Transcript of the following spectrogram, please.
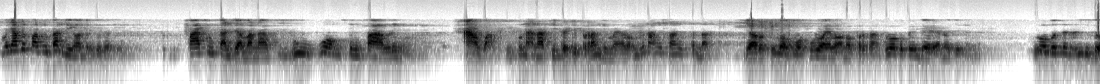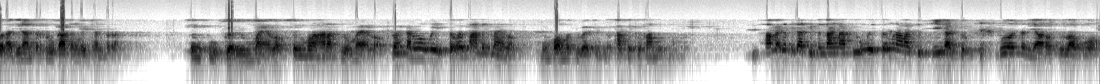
Menyangkut pasukan di ngotot gitu. Pasukan zaman Nabi, wong sing paling awam. Iku nak Nabi bagi perang di melok, itu nangis-nangis benar. Ya Rasulullah, kulo elok no perang, kulo kependere no jeneng. Kulo boten rido, nak jinan terluka teng medan perang. Sing suga yo melok, sing melarat yo melok. Bahkan wong wedok pamit melok. Umpama diwajib, tapi ke pamit. Sampai ketika ditentang Nabi, ora wajib jihad tuh. Boten ya Rasulullah,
